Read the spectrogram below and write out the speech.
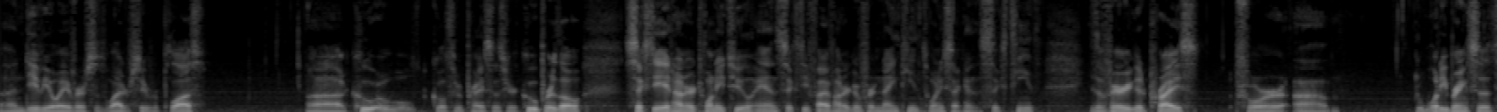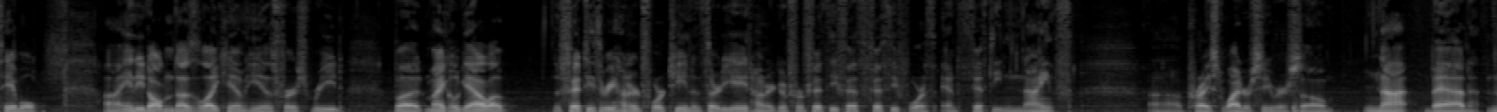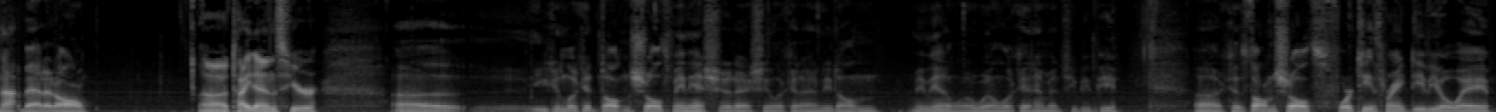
uh, in DVOA versus wide receiver plus. Uh, Cooper, we'll go through prices here. Cooper though, sixty eight hundred, twenty two, and sixty five hundred, good for nineteenth, twenty second, and sixteenth. He's a very good price for um, what he brings to the table. Uh, Andy Dalton does like him. He is first read, but Michael Gallup, the fifty three hundred, fourteen, and thirty eight hundred, good for fifty fifth, fifty fourth, and 59th uh, priced wide receiver. So not bad, not bad at all. Uh, tight ends here. Uh, you can look at Dalton Schultz. Maybe I should actually look at Andy Dalton. Maybe I will look at him at GPP because uh, Dalton Schultz, 14th ranked DVOA,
